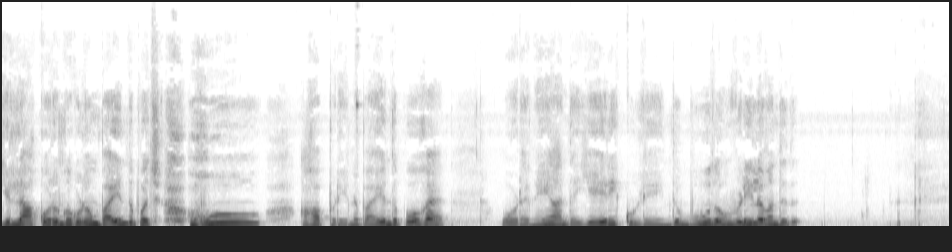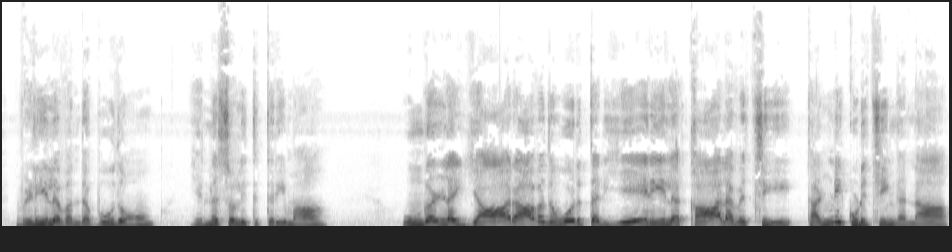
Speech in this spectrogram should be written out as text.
எல்லா குரங்குகளும் பயந்து போச்சு ஓ அப்படின்னு பயந்து போக உடனே அந்த ஏரிக்குள்ளேந்து பூதம் வெளியில வந்தது. வெளியில வந்த பூதம் என்ன சொல்லித்து தெரியுமா? உங்கள யாராவது ஒருத்தர் ஏரியில காலை வச்சு தண்ணி குடிச்சீங்கன்னா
